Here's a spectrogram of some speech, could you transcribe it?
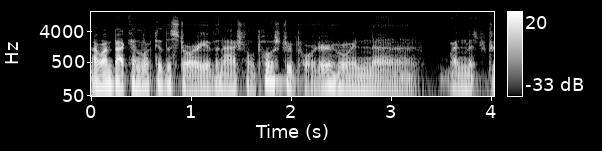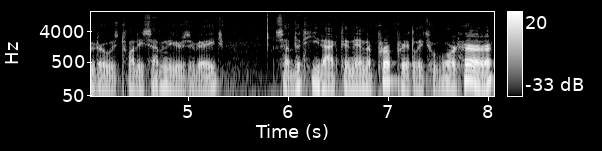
i went back and looked at the story of the national post reporter who in uh, when mr trudeau was 27 years of age said that he'd acted inappropriately toward her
